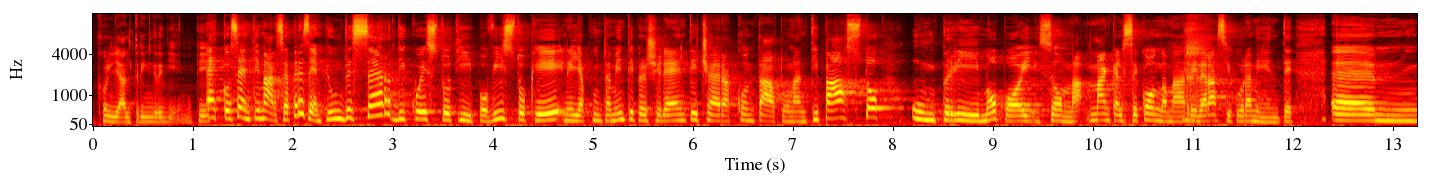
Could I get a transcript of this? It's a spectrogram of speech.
con gli altri ingredienti. Ecco, senti Marzia, per esempio un dessert di questo tipo, visto che negli appuntamenti precedenti ci hai raccontato un antipasto, un primo, poi insomma manca il secondo ma arriverà sicuramente, um,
